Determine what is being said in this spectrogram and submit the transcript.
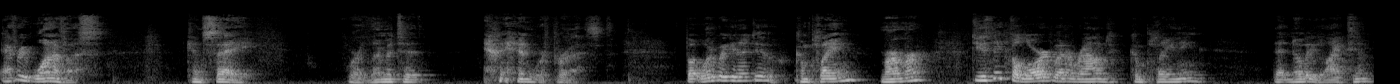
every one of us can say we're limited and we're pressed. But what are we going to do? Complain? Murmur? Do you think the Lord went around complaining that nobody liked him?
